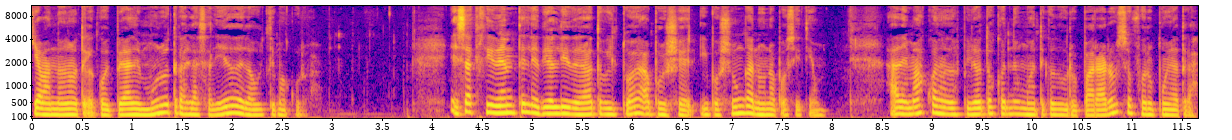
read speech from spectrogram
y abandonó tras golpear el muro tras la salida de la última curva. Ese accidente le dio el liderato virtual a Purcher y Pochung ganó una posición. Además, cuando los pilotos con neumático duro pararon, se fueron muy atrás,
